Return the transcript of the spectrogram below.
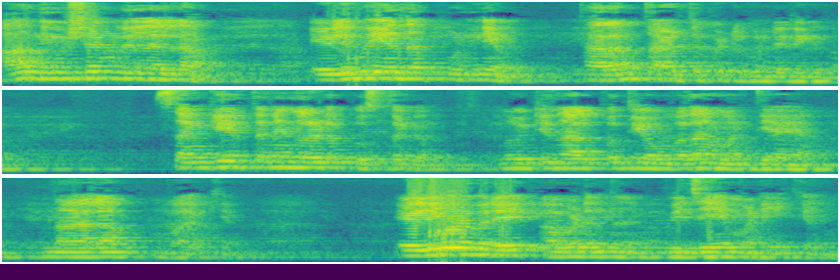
ആ നിമിഷങ്ങളിലെല്ലാം എളിമ എന്ന പുണ്യം തരം താഴ്ത്തപ്പെട്ടുകൊണ്ടിരിക്കുന്നു. സങ്കീർത്തനങ്ങളുടെ പുസ്തകം നൂറ്റി നാൽപ്പത്തി ഒമ്പതാം അധ്യായം നാലാം വാക്യം. എളിയവരെ അവിടുന്ന് വിജയം അണിയിക്കുന്നു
